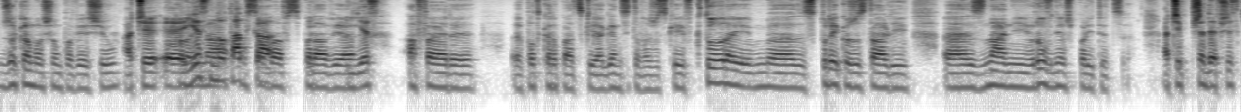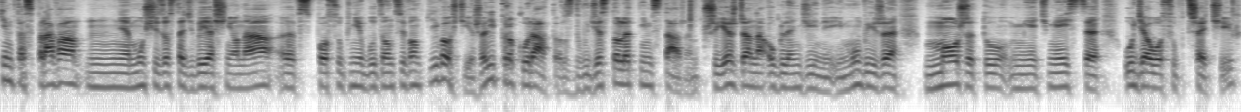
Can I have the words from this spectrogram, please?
rzekomo się powiesił. A czy e, Kolejna jest notatka... w sprawie jest... afery Podkarpackiej Agencji Towarzyskiej, w której, z której korzystali e, znani również politycy. A czy przede wszystkim ta sprawa mm, musi zostać wyjaśniona e, w sposób niebudzący wątpliwości. Jeżeli prokurator z 20-letnim stażem przyjeżdża na oględziny i mówi, że może tu mieć miejsce udział osób trzecich,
